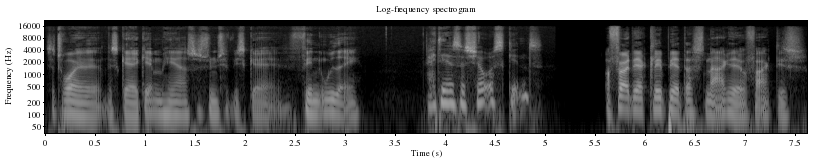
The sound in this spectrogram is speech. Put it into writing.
så tror jeg, vi skal igennem her, og så synes jeg, vi skal finde ud af. Ej, det er så sjovt og skændt. Og før det her klip her, der snakkede jeg jo faktisk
